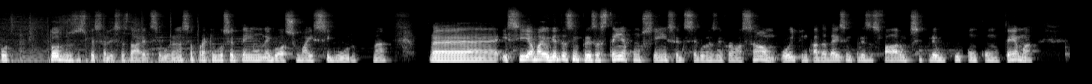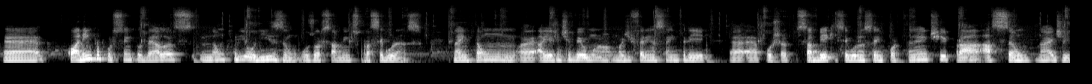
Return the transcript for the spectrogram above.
por todos os especialistas da área de segurança para que você tenha um negócio mais seguro. Né? É, e se a maioria das empresas tem a consciência de segurança da informação, oito em cada dez empresas falaram que se preocupam com o tema, é, 40% delas não priorizam os orçamentos para segurança. Né? Então, é, aí a gente vê uma, uma diferença entre, é, é, poxa, saber que segurança é importante para ação né? de,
